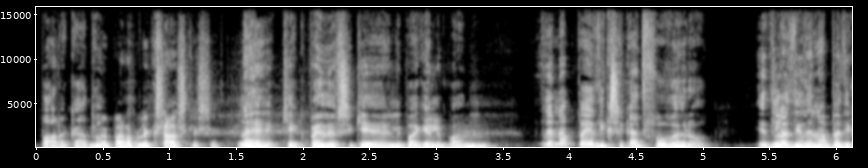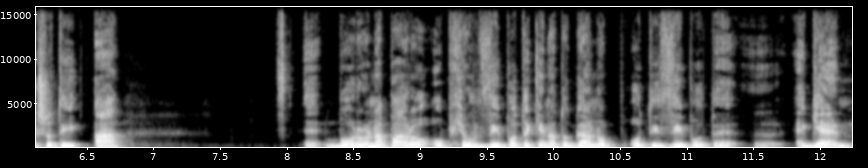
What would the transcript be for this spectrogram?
παρακάτω. Με πάρα πολύ εξάσκηση. Ναι, και εκπαίδευση και λοιπά και λοιπά. Δεν απέδειξε κάτι φοβερό. Ε, Δηλαδή δεν απέδειξε ότι α, ε, μπορώ να πάρω οποιονδήποτε και να τον κάνω οτιδήποτε. Ε, Again,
